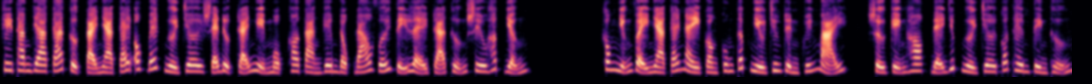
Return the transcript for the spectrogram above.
Khi tham gia cá cược tại nhà cái ốc bếp người chơi sẽ được trải nghiệm một kho tàng game độc đáo với tỷ lệ trả thưởng siêu hấp dẫn. Không những vậy nhà cái này còn cung cấp nhiều chương trình khuyến mãi, sự kiện hot để giúp người chơi có thêm tiền thưởng.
